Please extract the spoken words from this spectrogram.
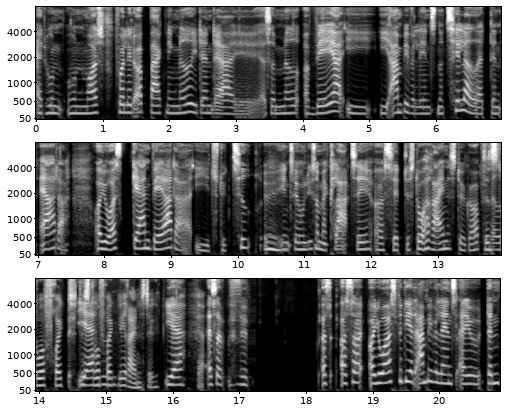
at hun, hun må også få lidt opbakning med i den der, øh, altså med at være i, i ambivalensen og tillade, at den er der, og jo også gerne være der i et stykke tid, øh, mm. indtil hun ligesom er klar til at sætte det store regnestykke op. Den store frygt, det ja, store frygtelige regnestykke. Ja, ja. altså og, og, så, og jo også fordi, at ambivalens er jo, den,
